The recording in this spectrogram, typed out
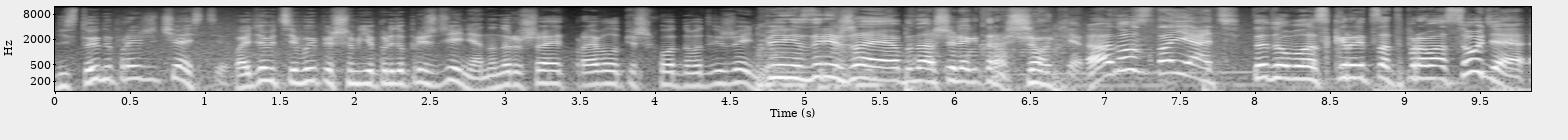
Не стой на проезжей части. Пойдемте выпишем ей предупреждение. Она нарушает правила пешеходного движения. Перезаряжаем наш электрошокер. А ну стоять! Ты думала скрыться от правосудия?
